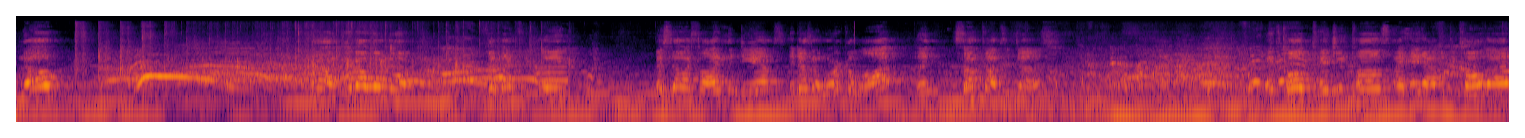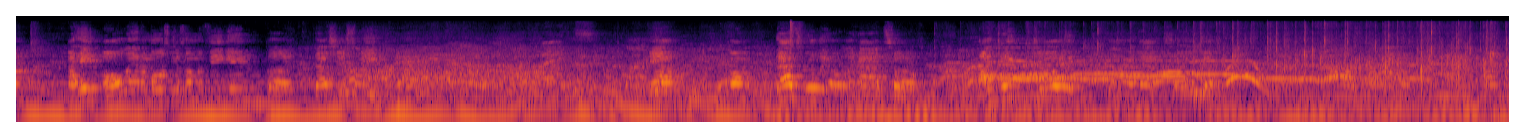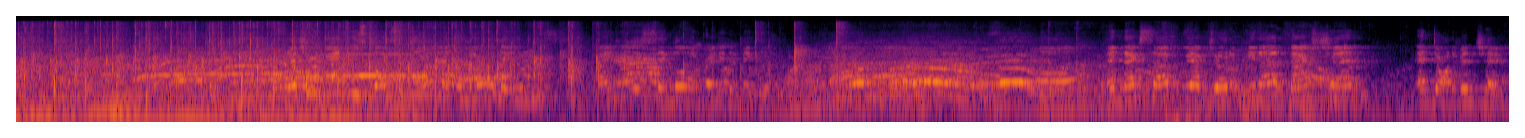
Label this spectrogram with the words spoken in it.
No? Alright, I got one more. So basically, it's always live in the DMs. It doesn't work a lot, but sometimes it does. It's called pigeon pose. I hate having to call that. I hate all animals because I'm a vegan, but that's just me. Yeah, um, that's really all I had, so I think Joe and have Joe DePina, Max Chen, and Donovan Chen.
